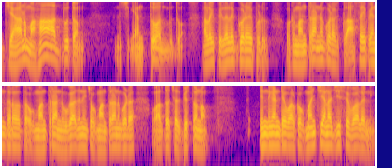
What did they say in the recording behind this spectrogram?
ధ్యానం మహా అద్భుతం. నిజంగా ఎంతో అద్భుతం. అలాగే పిల్లలకు కూడా ఇప్పుడు ఒక మంత్రాన్ని కూడా క్లాస్ అయిపోయిన తర్వాత ఒక మంత్రాన్ని ఉగాది నుంచి ఒక మంత్రాన్ని కూడా వాళ్ళతో చదివిస్తున్నాం. ఎందుకంటే వాళ్ళకి ఒక మంచి ఎనర్జీస్ ఇవ్వాలని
